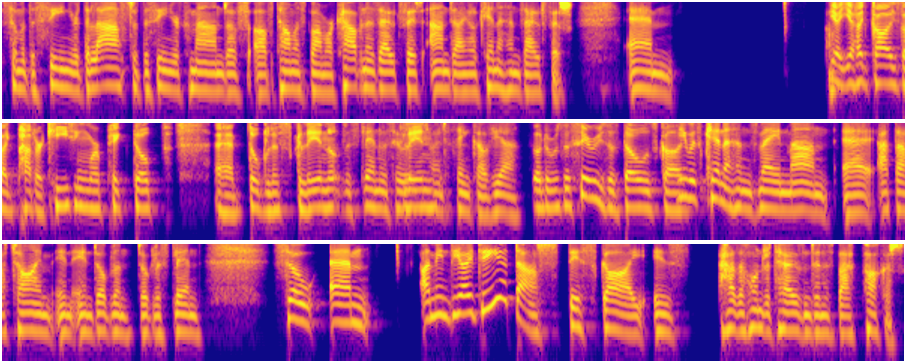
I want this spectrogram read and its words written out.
some of the senior, the last of the senior command of, of Thomas Bomber Kavanagh's outfit and Daniel Kinahan's outfit. Um, yeah, you had guys like Patrick Keating were picked up, uh, Douglas Glynn. Douglas Glynn was who Glynn. I was trying to think of, yeah. So there was a series of those guys. He was Kinahan's main man uh, at that time in, in Dublin, Douglas Glynn. So um, I mean, the idea that this guy is has a hundred thousand in his back pocket,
